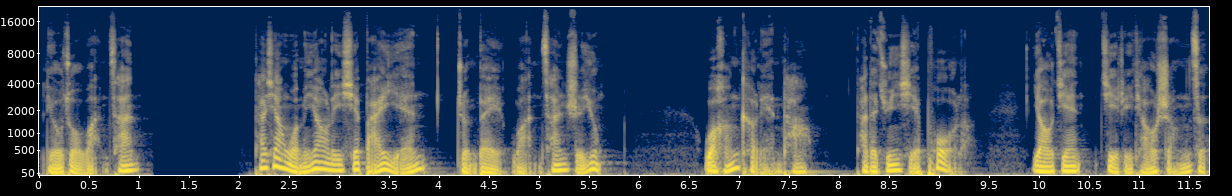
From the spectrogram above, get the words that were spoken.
留作晚餐。他向我们要了一些白盐，准备晚餐时用。我很可怜他，他的军鞋破了，腰间系着一条绳子，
